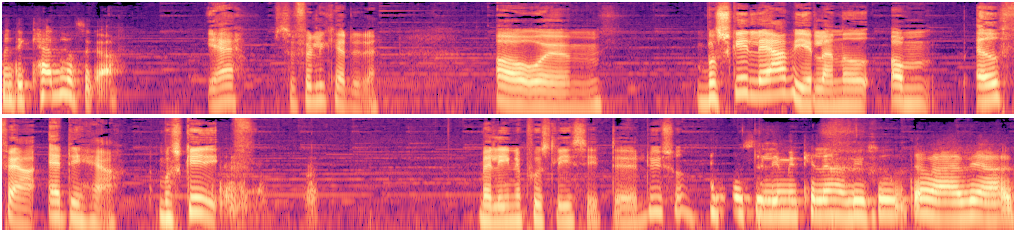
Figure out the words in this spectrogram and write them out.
men det kan lade sig gøre. Ja, selvfølgelig kan det det. Og øhm, måske lærer vi et eller andet om adfærd af det her. Måske Malene pludselig lige sit øh, lys ud. Jeg pludselig lige mit kalenderlys ud. Det var jeg ved at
